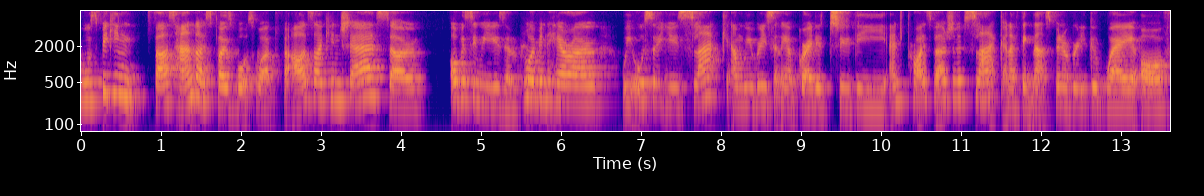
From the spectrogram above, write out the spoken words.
well, speaking firsthand, I suppose what's worked for us, I can share. So obviously, we use Employment Hero. We also use Slack and we recently upgraded to the enterprise version of Slack. And I think that's been a really good way of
